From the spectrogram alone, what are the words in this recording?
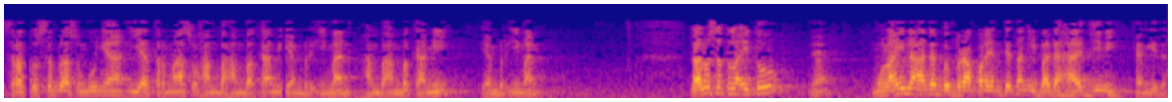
111 sungguhnya ia termasuk hamba-hamba kami yang beriman. Hamba-hamba kami yang beriman. Lalu setelah itu, ya, mulailah ada beberapa rentetan ibadah haji nih, kan gitu.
